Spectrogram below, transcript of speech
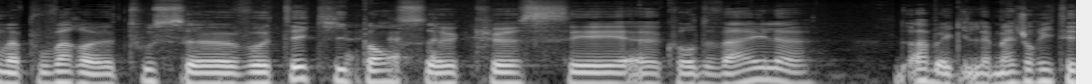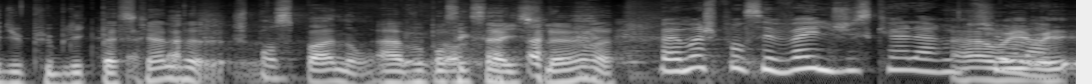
public, on va pouvoir euh, tous euh, voter. Qui pense que c'est euh, Kurt Weill ah bah, la majorité du public, Pascal. je pense pas, non. Ah, vous pensez que c'est Eisler bah, Moi, je pensais Weil jusqu'à la rupture. Ah oui, oui.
